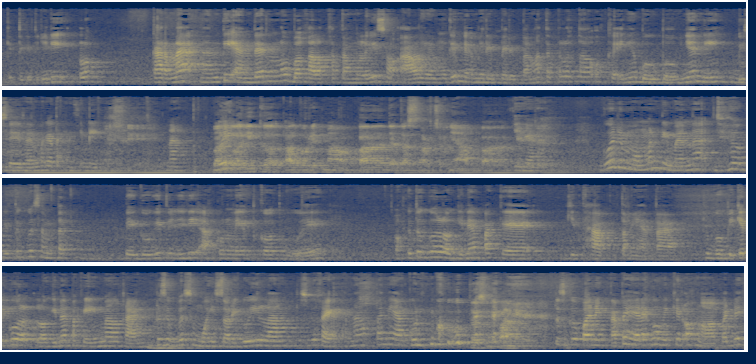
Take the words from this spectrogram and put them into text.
gitu-gitu. Jadi lo karena nanti and then lo bakal ketemu lagi soal yang mungkin gak mirip-mirip banget tapi lo tahu oh kayaknya bau-baunya nih bisa desain pakai teknik ini nah Balik gue- lagi ke algoritma apa, data structure-nya apa, kayak Iya. gitu. Gue ada momen di mana jadi waktu itu gue sempet bego gitu jadi akun lead code gue waktu itu gue loginnya pakai GitHub ternyata. Terus gue pikir gue loginnya pakai email kan. Terus gue semua histori gue hilang. Terus gue kayak kenapa nih akunku? Terus panik. Terus gue panik. Tapi akhirnya gue mikir oh nggak apa deh.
